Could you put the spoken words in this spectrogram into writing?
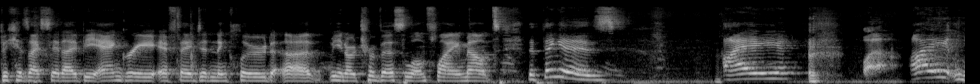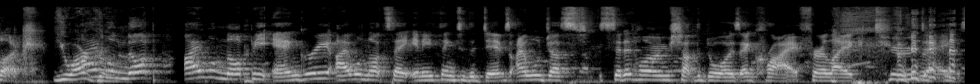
because I said I'd be angry if they didn't include, uh, you know, traversal on flying mounts. The thing is, I, I look. You are. I will not. I will not be angry. I will not say anything to the devs. I will just sit at home, shut the doors, and cry for like two days.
